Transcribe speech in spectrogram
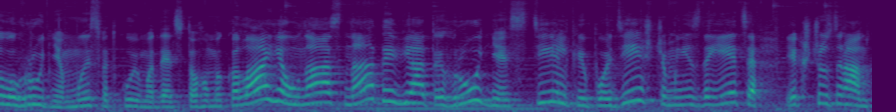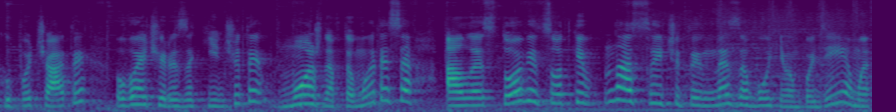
грудня ми святкуємо День Святого Миколая. У нас на 9 грудня стільки подій, що мені здається, якщо зранку почати, ввечері закінчити, можна втомитися, але 100% насичити незабутніми подіями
